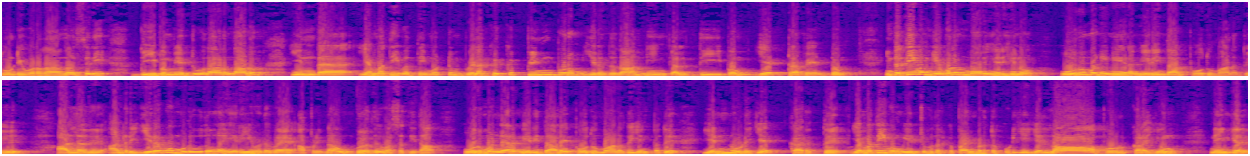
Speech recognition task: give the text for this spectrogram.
தூண்டி விடுறதா இருந்தாலும் சரி தீபம் ஏற்றுவதா இருந்தாலும் இந்த யம தீபத்தை மட்டும் விளக்குக்கு பின்புறம் இருந்துதான் நீங்கள் தீபம் ஏற்ற வேண்டும். இந்த தீபம் எவ்வளவு நேரம் எரியணும்? ஒரு மணி நேரம் எரிந்தால் போதுமானது. அல்லது அன்று இரவு முழுவதும் நான் எரிய விடுவேன் அப்படின்னா உங்களது வசதி தான் ஒரு மணி நேரம் எரிந்தாலே போதுமானது என்பது என்னுடைய கருத்து. யமதீபம் ஏற்றுவதற்கு பயன்படுத்தக்கூடிய எல்லா பொருட்களையும் நீங்கள்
